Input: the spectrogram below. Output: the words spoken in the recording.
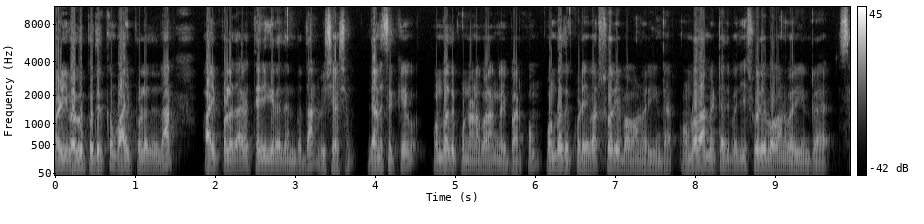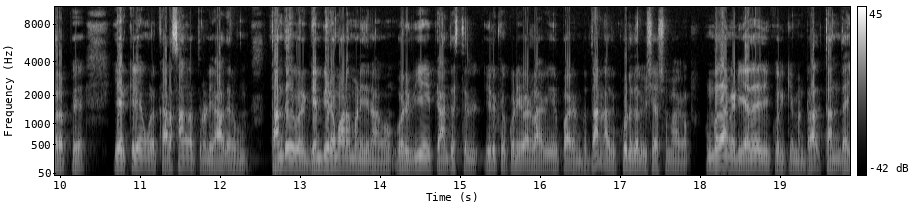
வழி வகுப்பதற்கும் வாய்ப்புள்ளதுதான் வாய்ப்புள்ளதாக தெரிகிறது என்பதுதான் விசேஷம். தனுசுக்கு ஒன்பதுக்கு உண்டான பலன்களை பார்ப்போம். ஒன்பதுக்குடையவர் சூரிய பகவான் வருகின்றார். ஒன்பதாம் எட்டதிபதி சூரிய பகவான் வருகின்ற சிறப்பு இயற்கையிலே உங்களுக்கு அரசாங்கத்தினுடைய ஆதரவும் தந்தை ஒரு கம்பீரமான மனிதனாகவும் ஒரு விஐபி அந்தஸ்தில் இருக்கக்கூடியவர்களாக இருப்பார் என்பதுதான் அது கூடுதல் விசேஷமாகும். ஒன்பதாம் எட்டு எதை இதை குறிக்கும் என்றால் தந்தை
